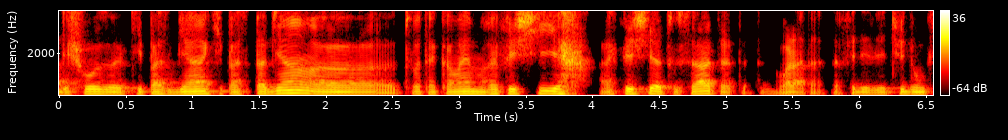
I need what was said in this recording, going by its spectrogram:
des choses qui passent bien, qui passent pas bien. Euh, toi, tu as quand même réfléchi, réfléchi à tout ça, t'as- voilà, tu as, fait des études, donc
